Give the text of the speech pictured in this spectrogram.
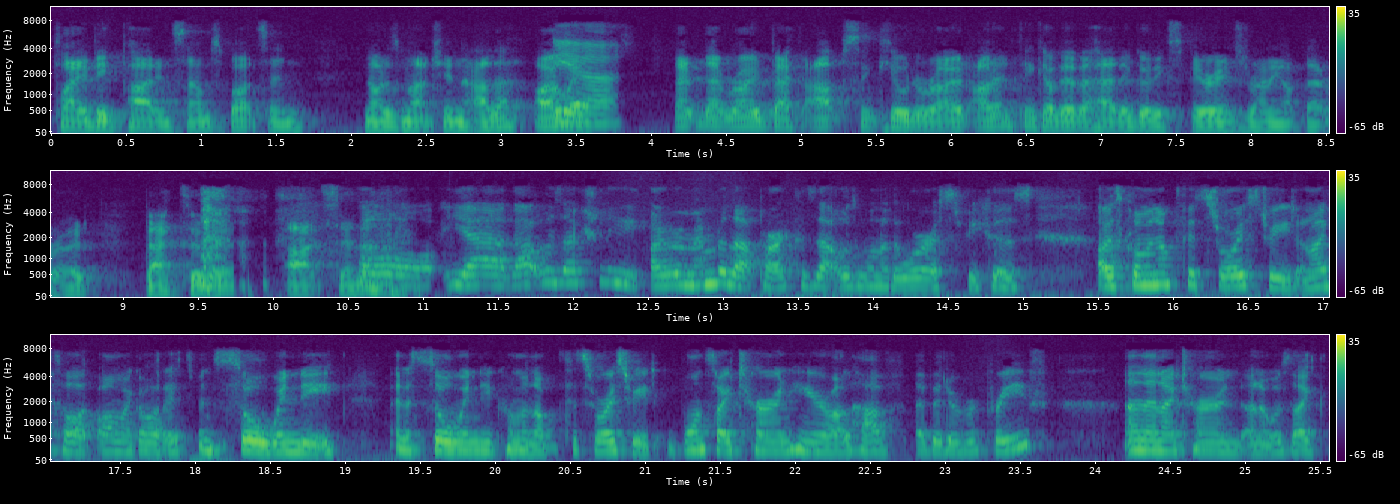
play a big part in some spots and not as much in the other. I always, Yeah. That that road back up St Kilda Road. I don't think I've ever had a good experience running up that road back to the art centre. Oh, yeah, that was actually, I remember that part because that was one of the worst because I was coming up Fitzroy Street and I thought, oh my God, it's been so windy and it's so windy coming up Fitzroy Street. Once I turn here, I'll have a bit of reprieve. And then I turned and it was like,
